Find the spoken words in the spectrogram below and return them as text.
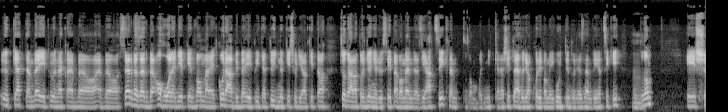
ők ketten beépülnek ebbe a, ebbe a szervezetbe, ahol egyébként van már egy korábbi beépített ügynök is, ugye, akit a csodálatos, gyönyörű szép Eva Mendez játszik. Nem tudom, hogy mit keres itt. Lehet, hogy akkoriban még úgy tűnt, hogy ez nem vérciki. Nem Hmm. tudom. És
